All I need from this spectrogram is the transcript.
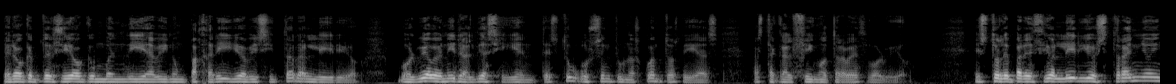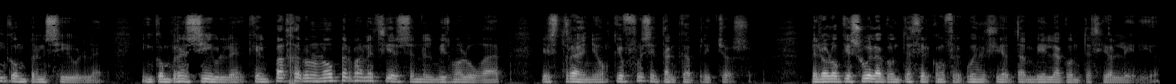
Pero aconteció que un buen día vino un pajarillo a visitar al lirio, volvió a venir al día siguiente, estuvo ausente unos cuantos días, hasta que al fin otra vez volvió. Esto le pareció al lirio extraño e incomprensible, incomprensible que el pájaro no permaneciese en el mismo lugar, extraño que fuese tan caprichoso. Pero lo que suele acontecer con frecuencia también le aconteció al lirio,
